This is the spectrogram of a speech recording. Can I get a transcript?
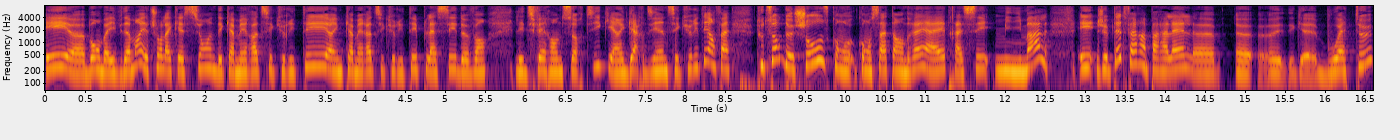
Et euh, bon, bah évidemment, il y a toujours la question des caméras de sécurité, une caméra de sécurité placée devant les différentes sorties, qui est un gardien de sécurité. Enfin, toutes sortes de choses qu'on s'attendrait à être assez minimales. Et je vais peut-être faire un parallèle euh, euh, euh, boiteux,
